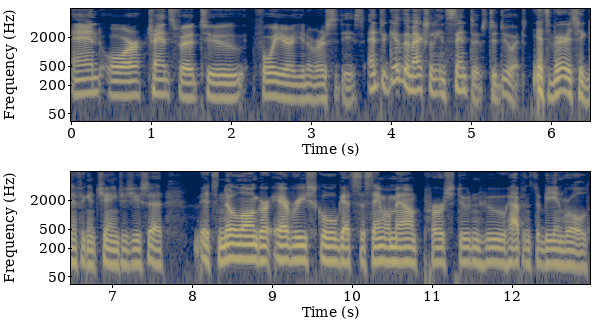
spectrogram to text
and or transfer to four-year universities and to give them actually incentives to do it. It's very significant change as you said. It's no longer every school gets the same amount per student who happens to be enrolled.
